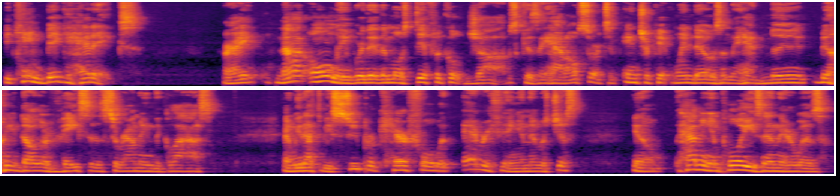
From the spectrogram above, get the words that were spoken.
became big headaches, right? Not only were they the most difficult jobs because they had all sorts of intricate windows and they had million, million dollar vases surrounding the glass, and we'd have to be super careful with everything. And it was just, you know, having employees in there was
